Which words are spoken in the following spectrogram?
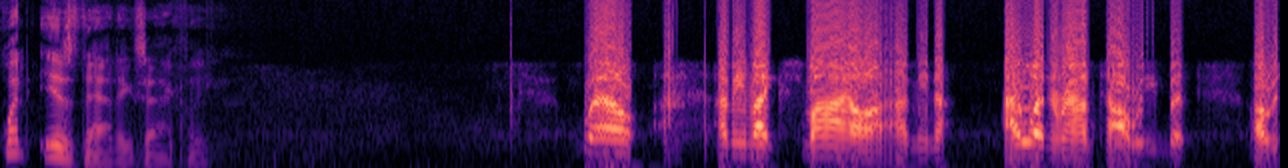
what is that exactly? Well, I mean, like Smile. I mean, I wasn't around Ta Wee, but I was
